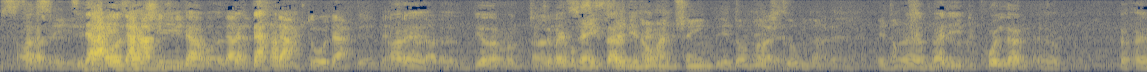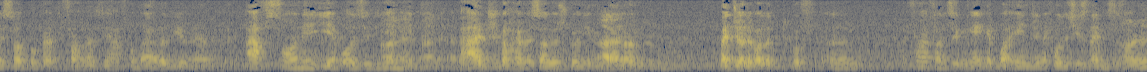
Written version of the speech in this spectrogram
سیزده آره. سه. ده دوازده ده چی؟ همینجوری دو- ده ده همین. ده دو ده ده آره یادم اون چیزا آره. ولی خب 13 ضعیفترین دیگه هم خیلی- همیشه این ادامه آره. چیزا بودن آره. آره، ولی کلا بخوای حساب بکنم. تو فانتزی هفت خب برای دیگه افسانه ایه بازی دیگه. آره، یعنی آره، آره. هر جور بخوایم حسابش کنیم آره. الان بعد جالب حالا گفت فاینال فانتزی میگن که با engine خود چیز نمی‌سازن آره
